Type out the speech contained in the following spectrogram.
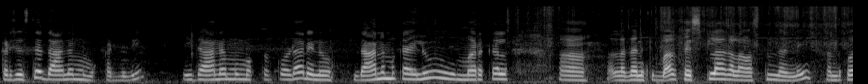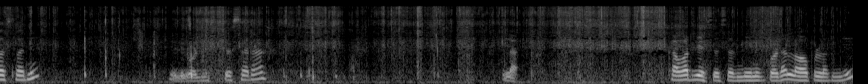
ఇక్కడ చూస్తే దానిమ్మ మొక్క అండి ఇది ఈ దానిమ్మ మొక్క కూడా నేను దానిమ్మకాయలు మరకలు అలా దానికి బాగా ఫెస్ట్ లాగా అలా వస్తుందండి. అందుకోసమని ఇదిగోండి చూసారా? ఇలా కవర్ చేసేసాను దీనికి కూడా లోపల ఉంది.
